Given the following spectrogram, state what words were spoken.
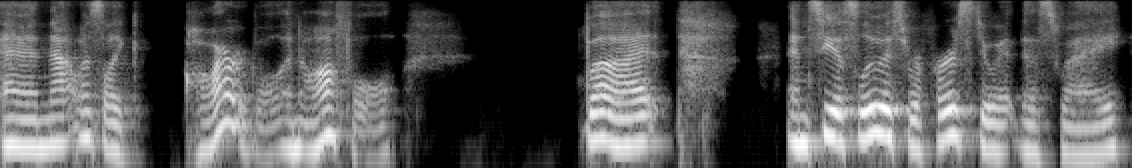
and that was like horrible and awful but and C.S. Lewis refers to it this way.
